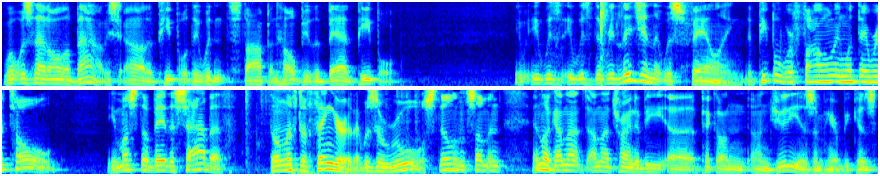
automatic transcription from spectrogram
What was that all about? We say, oh, the people, they wouldn't stop and help you, the bad people. It, it, was, it was the religion that was failing. The people were following what they were told. You must obey the Sabbath. Don't lift a finger. That was a rule still in some. And, and look, I'm not, I'm not trying to be uh, pick on, on Judaism here because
